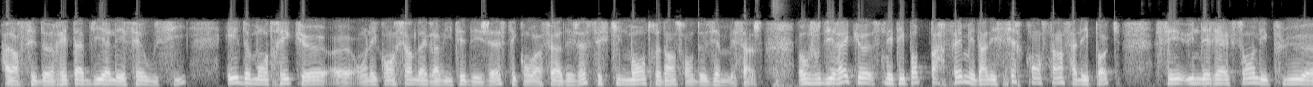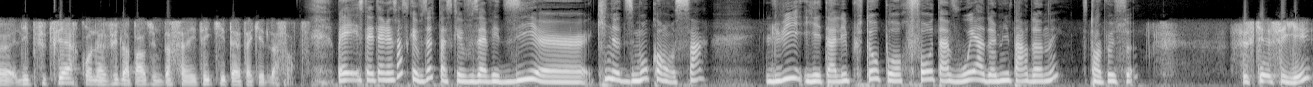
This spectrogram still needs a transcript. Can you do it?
Alors c'est de rétablir les faits aussi et de montrer que euh, on est conscient de la gravité des gestes et qu'on va faire des gestes. C'est ce qu'il montre dans son deuxième message. Donc je vous dirais que ce n'était pas parfait, mais dans les circonstances à l'époque, c'est une des réactions les plus euh, claires qu'on a vues de la part d'une personnalité qui était attaquée de la sorte. Ben, c'est intéressant ce que vous dites parce que vous avez dit euh, qui ne dit mot consent. Lui, il est allé plutôt pour faute avouée à demi pardonnée. C'est un peu ça. C'est ce qu'il a essayé.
